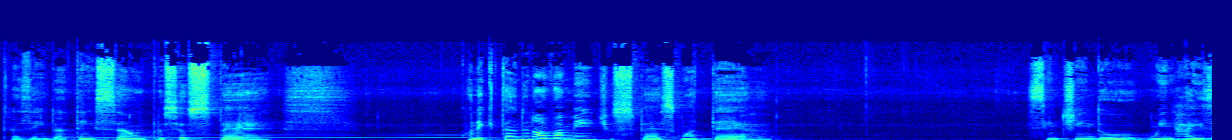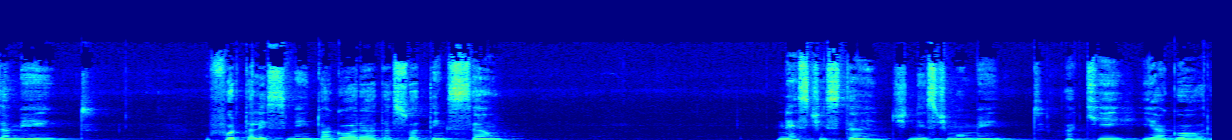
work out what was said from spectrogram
Trazendo a atenção para os seus pés, conectando novamente os pés com a terra sentindo um enraizamento, o fortalecimento agora da sua atenção neste instante, neste momento, aqui e agora.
